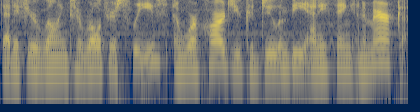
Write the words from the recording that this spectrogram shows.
that if you're willing to roll up your sleeves and work hard, you could do and be anything in America.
